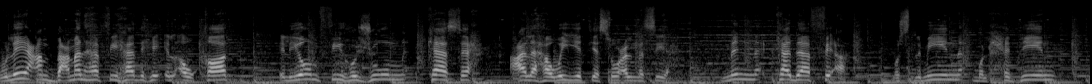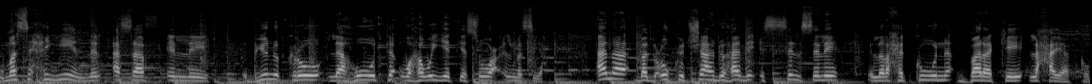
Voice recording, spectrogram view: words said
وليه عم بعملها في هذه الأوقات؟ اليوم في هجوم كاسح على هوية يسوع المسيح. من كذا فئة؟ مسلمين ملحدين ومسيحيين للأسف اللي بينكروا لاهوت وهوية يسوع المسيح. أنا بدعوكم تشاهدوا هذه السلسلة اللي رح تكون بركة لحياتكم.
